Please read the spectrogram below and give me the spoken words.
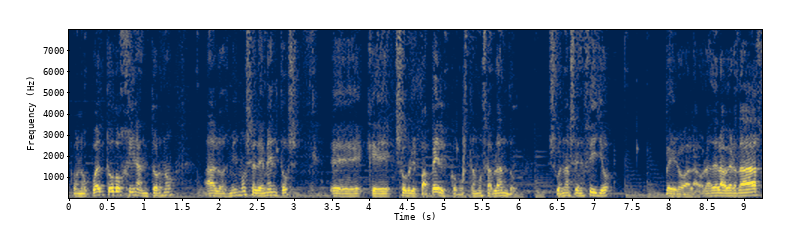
Con lo cual todo gira en torno a los mismos elementos eh, que sobre el papel, como estamos hablando, suena sencillo, pero a la hora de la verdad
